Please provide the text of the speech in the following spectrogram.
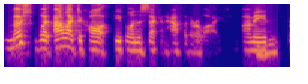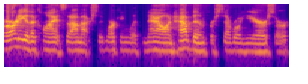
most what I like to call it people in the second half of their life. I mean, mm-hmm. majority of the clients that I'm actually working with now and have been for several years are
